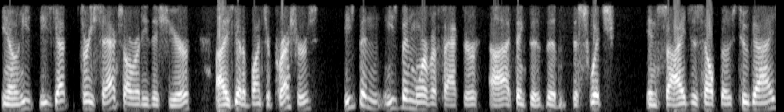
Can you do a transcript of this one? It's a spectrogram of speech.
you know, he he's got three sacks already this year. Uh, he's got a bunch of pressures. He's been he's been more of a factor. Uh, I think the, the the switch in sides has helped those two guys.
